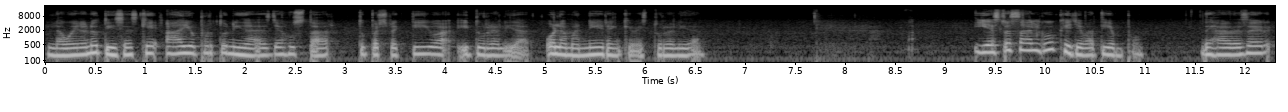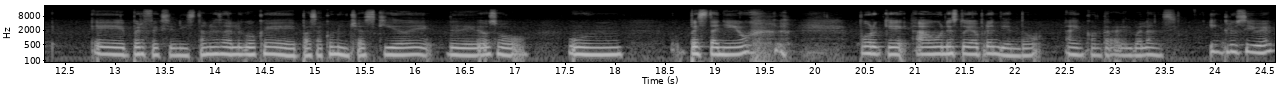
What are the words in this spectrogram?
la buena noticia es que hay oportunidades de ajustar tu perspectiva y tu realidad o la manera en que ves tu realidad. Y esto es algo que lleva tiempo. Dejar de ser eh, perfeccionista no es algo que pasa con un chasquido de, de dedos o un pestañeo, porque aún estoy aprendiendo a encontrar el balance. Inclusive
